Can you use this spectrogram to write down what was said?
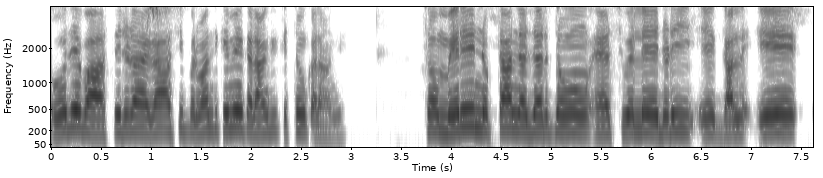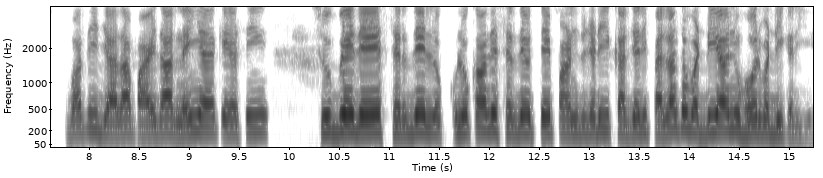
ਉਹਦੇ ਵਾਸਤੇ ਜਿਹੜਾ ਹੈਗਾ ਅਸੀਂ ਪ੍ਰਬੰਧ ਕਿਵੇਂ ਕਰਾਂਗੇ, ਕਿੱਥੋਂ ਕਰਾਂਗੇ? ਸੋ ਮੇਰੇ ਨੁਕਤਾ ਨਜ਼ਰ ਤੋਂ ਇਸ ਵੇਲੇ ਜਿਹੜੀ ਇਹ ਗੱਲ, ਇਹ ਬਹੁਤ ਹੀ ਜ਼ਿਆਦਾ ਪਾਇਦਾਰ ਨਹੀਂ ਹੈ ਕਿ ਅਸੀਂ ਸੂਬੇ ਦੇ ਸਿਰ ਦੇ ਲੋਕ- ਲੋਕਾਂ ਦੇ ਸਿਰ ਦੇ ਉੱਤੇ ਪੰਡ ਜਿਹੜੀ ਕਰਜ਼ੇ ਦੀ ਪਹਿਲਾਂ ਤੋਂ ਵੱਡੀ ਆ, ਉਹਨੂੰ ਹੋਰ ਵੱਡੀ ਕਰੀਏ।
